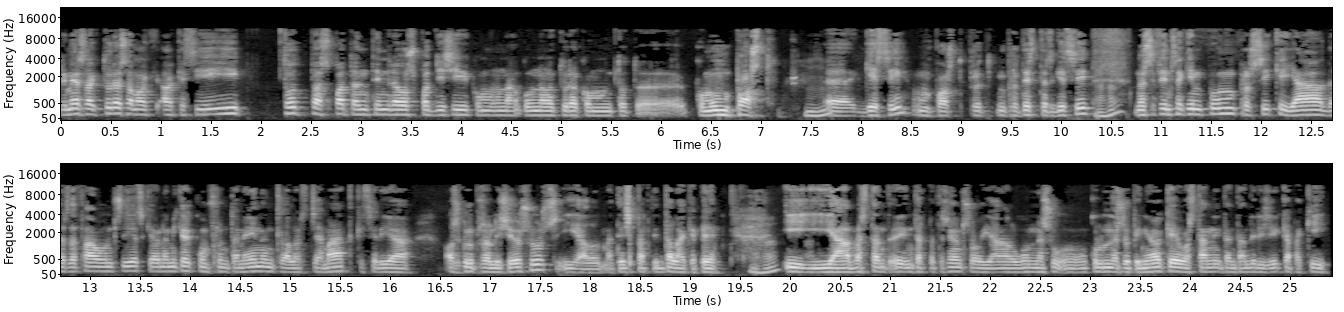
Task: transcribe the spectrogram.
primeres lectures amb el, el que sí tot es pot entendre o es pot llegir com una, com una lectura com, tot, uh, com un post uh -huh. eh, Gessi, un post pro protestes Gessi. Uh -huh. No sé fins a quin punt, però sí que hi ha, des de fa uns dies, que hi ha una mica de confrontament entre les Jamat, que seria els grups religiosos i el mateix partit de l'AKP. Uh -huh. I hi ha bastantes interpretacions o hi ha algunes columnes d'opinió que ho estan intentant dirigir cap aquí.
